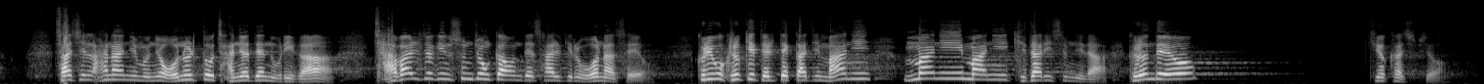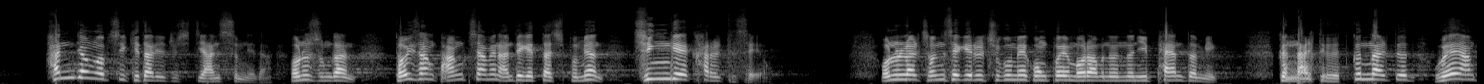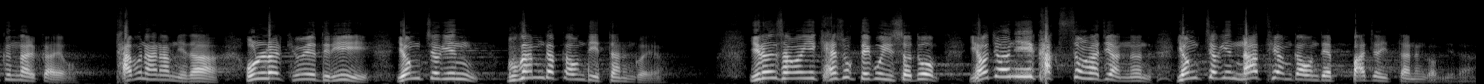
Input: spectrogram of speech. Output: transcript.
사실 하나님은요, 오늘 또 자녀된 우리가 자발적인 순종 가운데 살기를 원하세요. 그리고 그렇게 될 때까지 많이, 많이, 많이 기다리십니다. 그런데요, 기억하십시오. 한정없이 기다려 주시지 않습니다. 어느 순간 더 이상 방치하면 안 되겠다 싶으면 징계 칼을 드세요. 오늘날 전 세계를 죽음의 공포에 몰아넣는 이 팬데믹 끝날 듯 끝날 듯 왜 안 끝날까요? 답은 하나입니다. 오늘날 교회들이 영적인 무감각 가운데 있다는 거예요. 이런 상황이 계속되고 있어도 여전히 각성하지 않는 영적인 나태함 가운데 빠져 있다는 겁니다.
